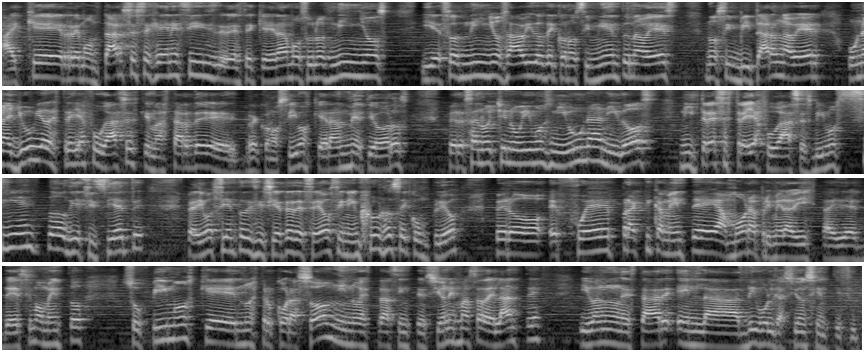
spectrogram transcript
Hay que remontarse ese génesis desde que éramos unos niños y esos niños ávidos de conocimiento una vez nos invitaron a ver una lluvia de estrellas fugaces que más tarde reconocimos que eran meteoros, pero esa noche no vimos ni una, ni dos, ni tres estrellas fugaces, vimos 117, pedimos 117 deseos y ninguno se cumplió, pero eh, fue prácticamente amor a primera vista. Y desde ese momento supimos que nuestro corazón y nuestras intenciones más adelante iban a estar en la divulgación científica.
